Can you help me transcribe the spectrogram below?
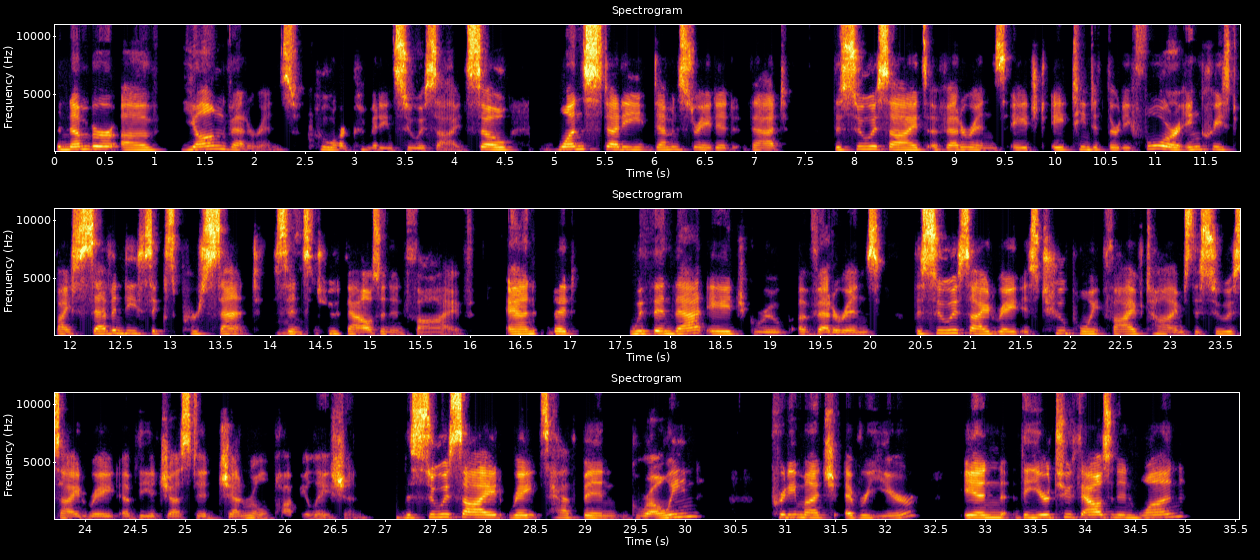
the number of young veterans who are committing suicide. So, one study demonstrated that the suicides of veterans aged 18 to 34 increased by 76% mm. since 2005. And that within that age group of veterans, the suicide rate is 2.5 times the suicide rate of the adjusted general population. The suicide rates have been growing pretty much every year. In the year 2001,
